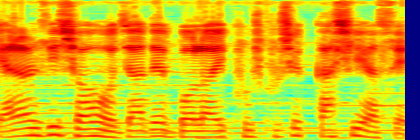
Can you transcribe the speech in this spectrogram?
অ্যালার্জি সহ যাদের গলায় ফুসফুসে কাশি আছে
